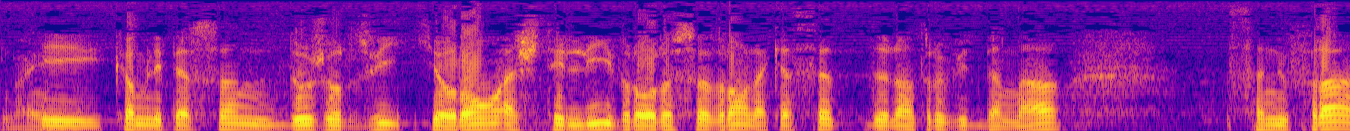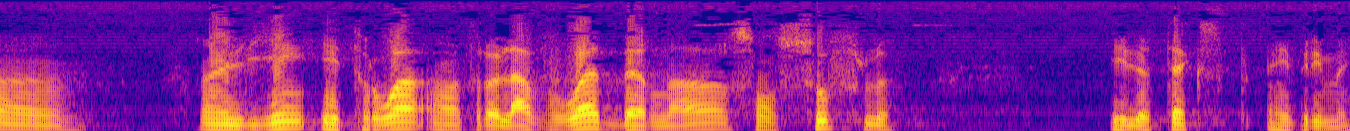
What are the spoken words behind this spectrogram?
Oui. et comme les personnes d'aujourd'hui qui auront acheté le livre recevront la cassette de l'entrevue de Bernard, ça nous fera un, un lien étroit entre la voix de Bernard, son souffle, et le texte imprimé.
